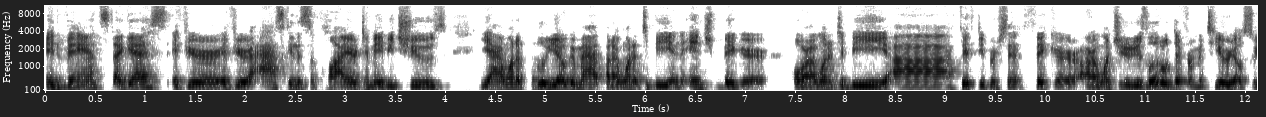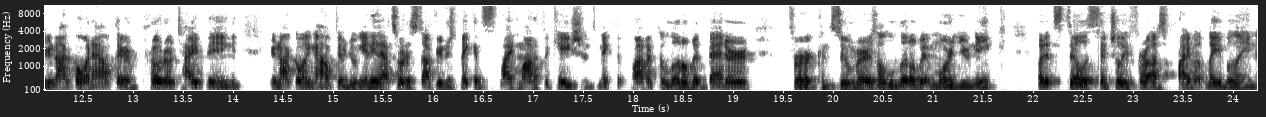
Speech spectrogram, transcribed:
advanced, I guess. If you're if you're asking the supplier to maybe choose, yeah, I want a blue yoga mat, but I want it to be an inch bigger, or I want it to be uh, 50% thicker, or I want you to use a little different material. So you're not going out there and prototyping. You're not going out there and doing any of that sort of stuff. You're just making slight modifications, make the product a little bit better for consumers, a little bit more unique, but it's still essentially for us private labeling.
